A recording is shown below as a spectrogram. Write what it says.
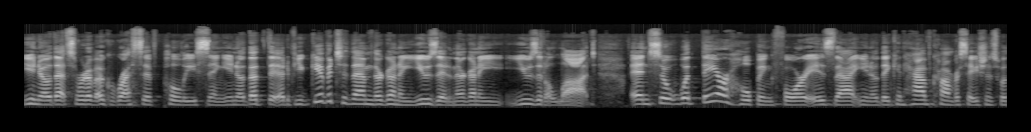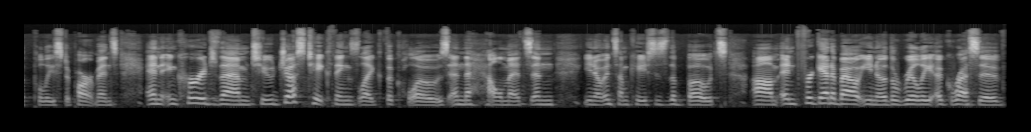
you know, that sort of aggressive policing, you know, that, that if you give it to them, they're going to use it and they're going to use it a lot. And so what they are hoping for is that, you know, they can have conversations with police departments and encourage them to just take things like the clothes and the helmets and you know in some cases the boats um, and forget about you know the really aggressive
